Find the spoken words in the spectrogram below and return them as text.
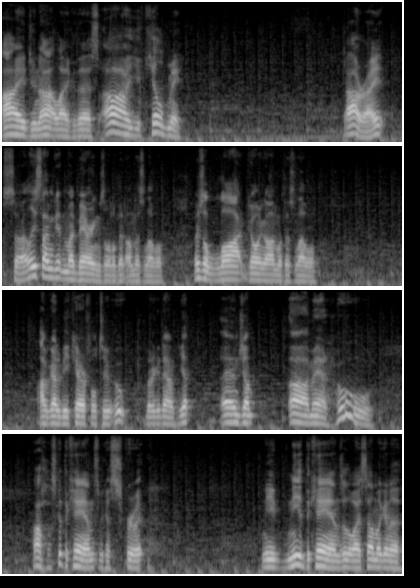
I do not like this. Oh, you killed me. Alright. So at least I'm getting my bearings a little bit on this level. There's a lot going on with this level. I've got to be careful to... Ooh, Better get down. Yep. And jump. Oh, man. Ooh. Oh, let's get the cans, because screw it. Need need the cans, otherwise how am I gonna...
